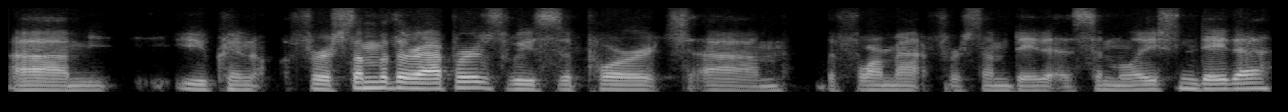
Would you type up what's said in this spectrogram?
Um, you can, for some of the wrappers, we support um, the format for some data assimilation data.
